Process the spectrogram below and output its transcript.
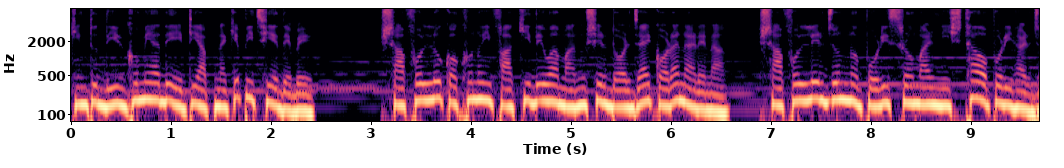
কিন্তু দীর্ঘমেয়াদে এটি আপনাকে পিছিয়ে দেবে। সাফল্য কখনোই ফাঁকি দেওয়া মানুষের দরজায় করা নাড়ে না। সাফল্যের জন্য পরিশ্রম আর নিষ্ঠা অপরিহার্য।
